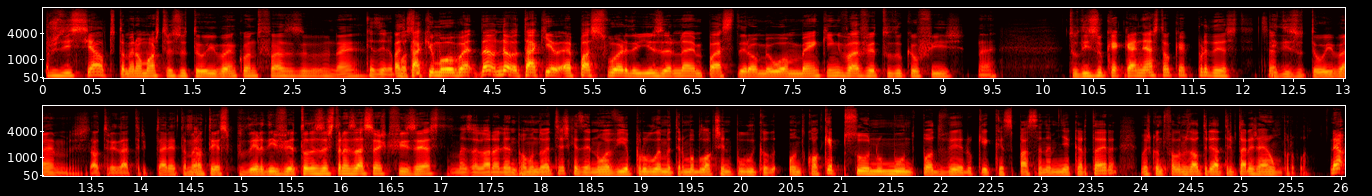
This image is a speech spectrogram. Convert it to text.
prejudicial. Tu também não mostras o teu IBAN quando fazes o. Não é? Quer dizer, posso... está aqui o meu IBAN. Não, não, está aqui a, a password, o username para aceder ao meu home banking, vai ver tudo o que eu fiz, não é? Tu dizes o que é que ganhaste ou o que é que perdeste. Certo. E diz o teu IBAN, mas a autoridade tributária também certo. não tem esse poder de ver todas as transações que fizeste. Mas agora olhando para o mundo web quer dizer, não havia problema ter uma blockchain pública onde qualquer pessoa no mundo pode ver o que é que se passa na minha carteira, mas quando falamos da autoridade tributária já é um problema. Não,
